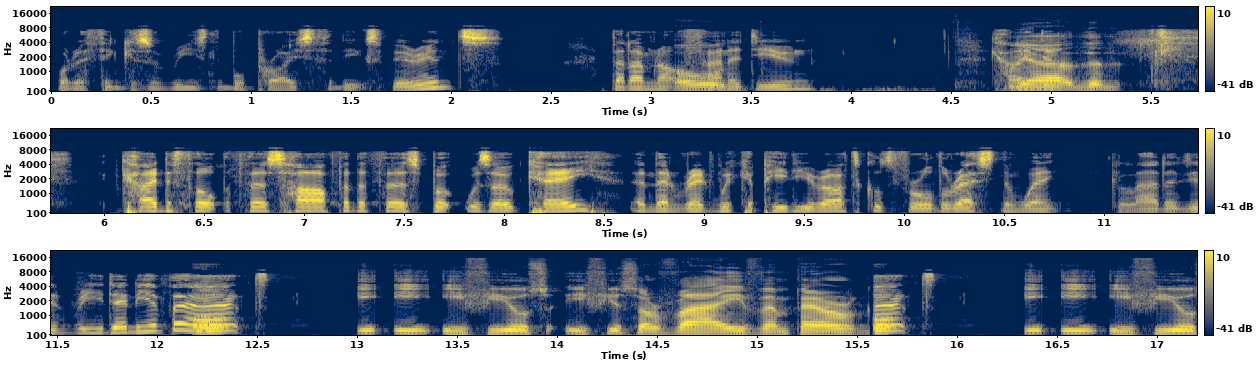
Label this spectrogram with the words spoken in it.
what I think is a reasonable price for the experience. But I'm not Oh. a fan of Dune. Kind yeah, of the, kind of thought the first half of the first book was okay, and then read Wikipedia articles for all the rest and went, glad I didn't read any of that. i- if you if you survive Emperor Go- That. i- i- if you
